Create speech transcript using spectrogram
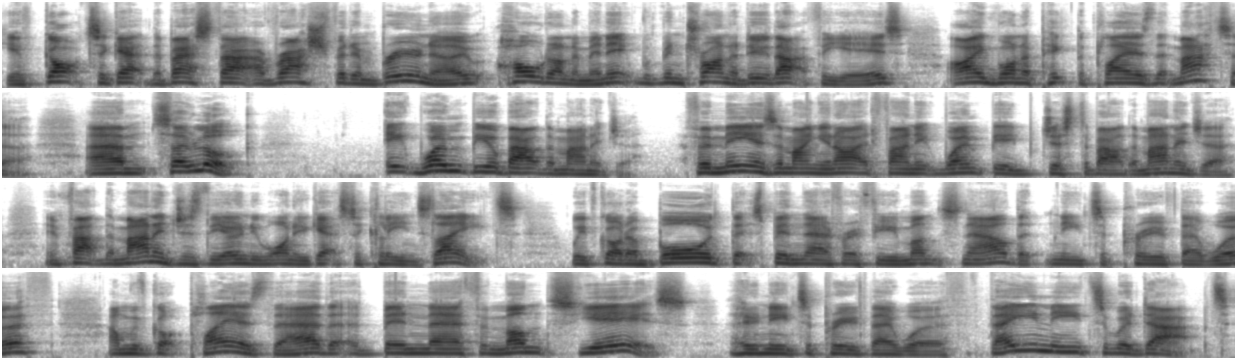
you've got to get the best out of Rashford and Bruno? Hold on a minute, we've been trying to do that for years. I want to pick the players that matter. Um, so look, it won't be about the manager. For me as a Man United fan, it won't be just about the manager. In fact, the manager's the only one who gets a clean slate. We've got a board that's been there for a few months now that need to prove their worth. And we've got players there that have been there for months, years, who need to prove their worth. They need to adapt.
